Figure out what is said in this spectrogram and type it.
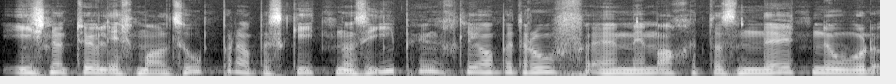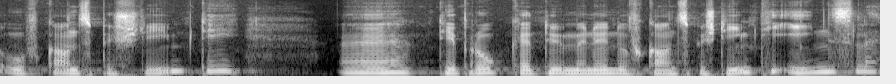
ist natürlich mal super, aber es gibt noch ein Pünktchen oben drauf. Äh, wir machen das nicht nur auf ganz bestimmte äh, die Brücke tun wir nicht auf ganz bestimmte Inseln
